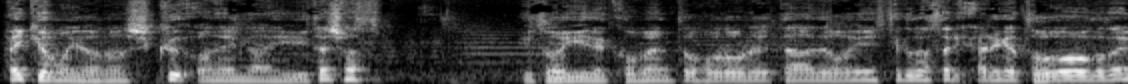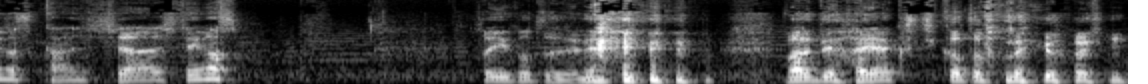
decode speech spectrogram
はい今日もよろしくお願いいたします。いつもいいね、コメント、フォロー、レターで応援してくださりありがとうございます。感謝しています。ということでね まるで早口言葉のように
